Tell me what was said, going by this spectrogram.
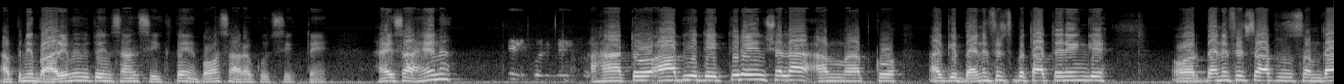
अपने बारे में भी तो इंसान सीखते हैं बहुत सारा कुछ सीखते हैं। ऐसा है ना? बिल्कुल बिल्कुल। हाँ तो आप ये देखते रहे इनशाला हम आपको आगे बेनिफिट्स बताते रहेंगे। और बेनिफिट्स आप समझा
